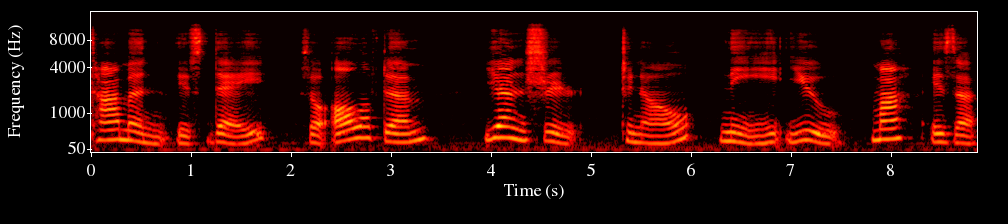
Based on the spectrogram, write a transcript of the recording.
Tamen is they. So all of them 认识 to know. 你 you 吗 is a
